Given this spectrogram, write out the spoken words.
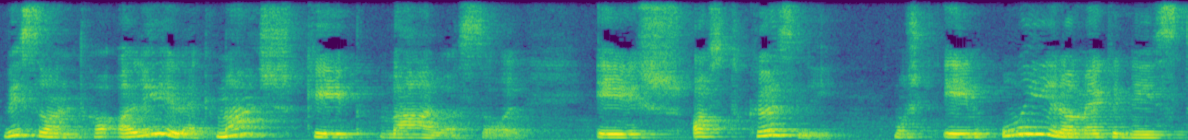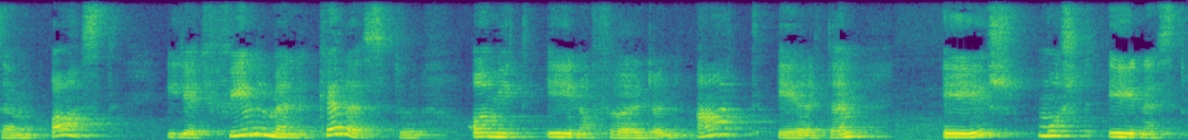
Viszont ha a lélek másképp válaszol, és azt közli, most én újra megnéztem azt, így egy filmen keresztül, amit én a Földön átéltem, és most én ezt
